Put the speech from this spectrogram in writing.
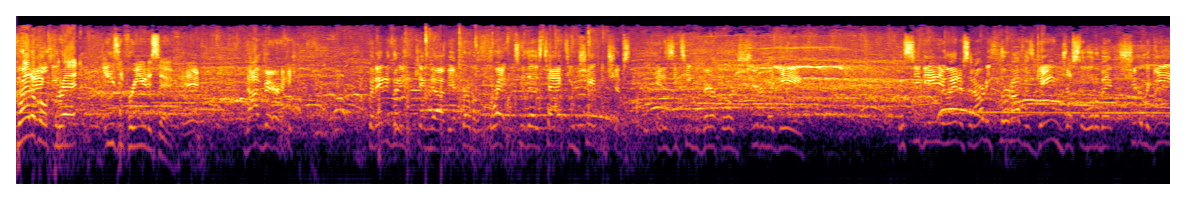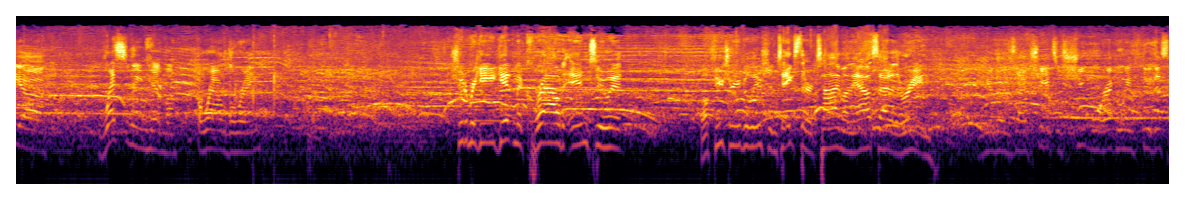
Credible threat, easy for you to say. Eh, not very. But anybody can uh, be a credible threat to those tag team championships. It is the team of Eric Ward, Shooter McGee. We see Daniel Anderson already throwing off his game just a little bit. Shooter McGee uh, wrestling him around the ring. Shooter McGee getting the crowd into it while Future Evilution takes their time on the outside of the ring. You hear those uh, chants of shoot more echoing through this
